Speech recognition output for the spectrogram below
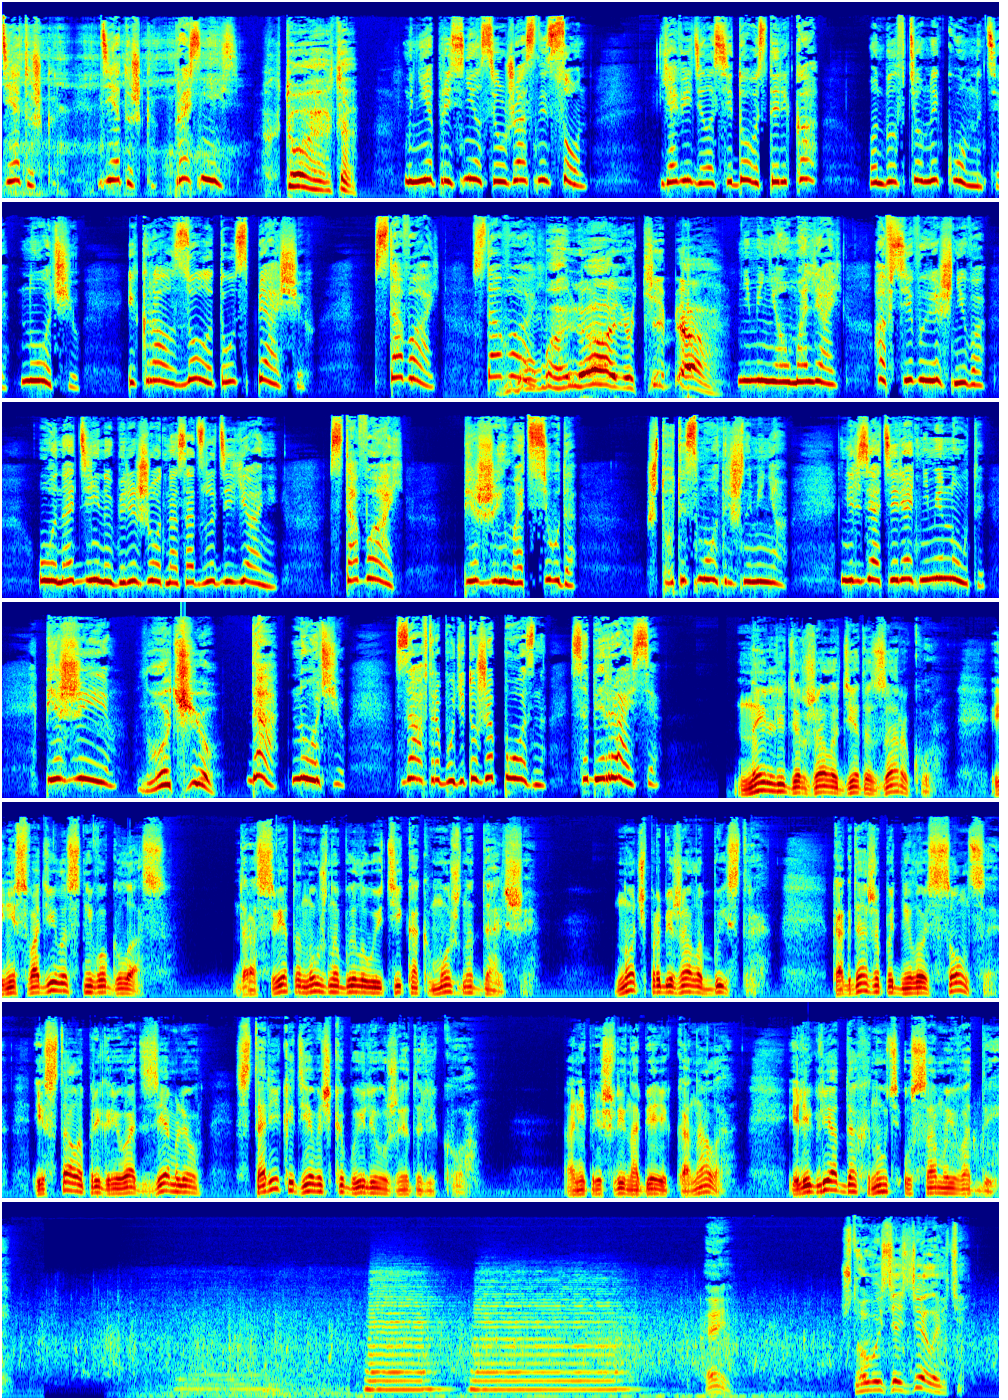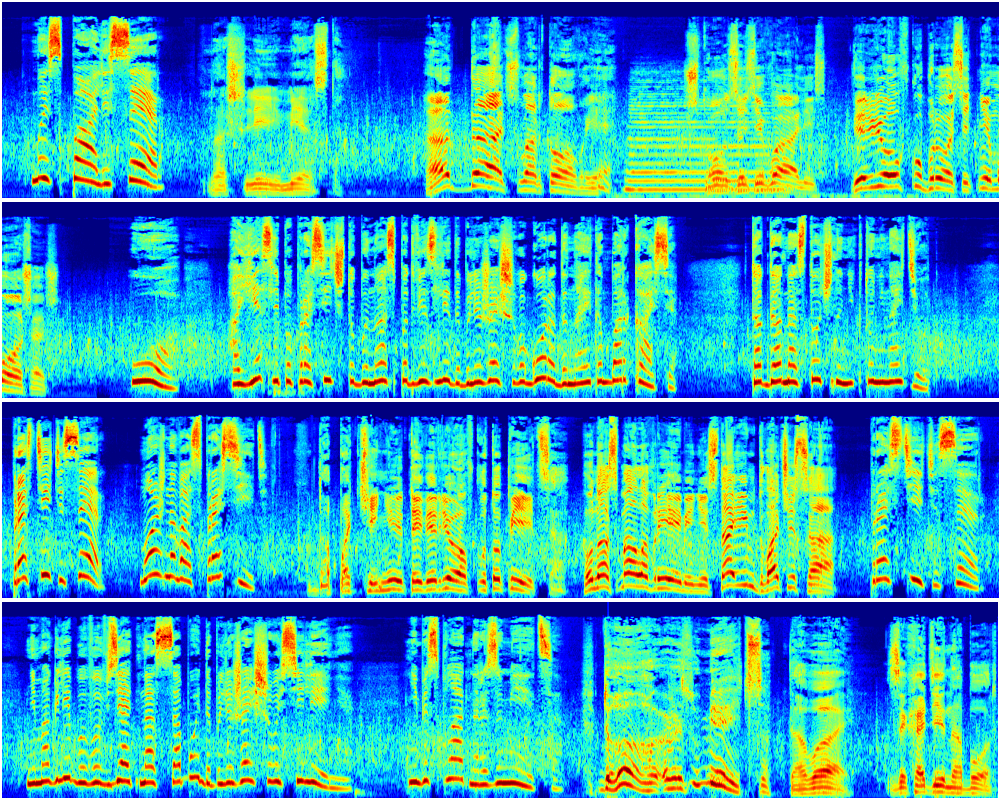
Дедушка, дедушка, проснись. Кто это? Мне приснился ужасный сон. Я видела седого старика. Он был в темной комнате, ночью И крал золото у спящих. Вставай, вставай. Умоляю тебя. Не меня умоляй, а Всевышнего. Он один убережет нас от злодеяний. Вставай, бежим отсюда Что ты смотришь на меня? Нельзя терять ни минуты Бежим Ночью? Да, ночью Завтра будет уже поздно Собирайся Нелли держала деда за руку и не сводила с него глаз. До рассвета нужно было уйти как можно дальше. Ночь пробежала быстро. Когда же поднялось солнце и стало пригревать землю, старик и девочка были уже далеко. Они пришли на берег канала и легли отдохнуть у самой воды. Эй, что вы здесь делаете? Мы спали, сэр Нашли место. Отдать швартовые! Что зазевались? Веревку бросить не можешь? О, а если попросить, чтобы нас подвезли до ближайшего города на этом баркасе? Тогда нас точно никто не найдет Простите, сэр, можно вас спросить? Да подчини ты веревку, тупица! У нас мало времени, стоим два часа Простите, сэр, не могли бы вы взять нас с собой до ближайшего селения? Не бесплатно, разумеется Да, разумеется Давай, заходи на борт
